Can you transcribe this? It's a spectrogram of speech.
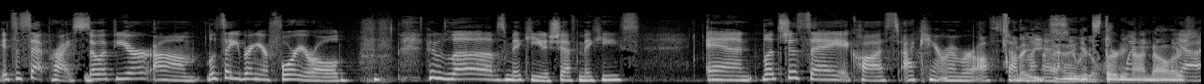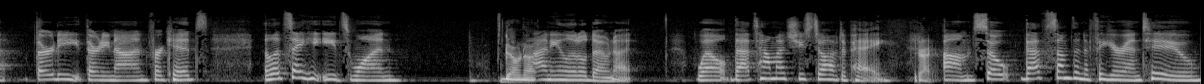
It's a set price. So if you're, um, let's say you bring your four year old who loves Mickey to Chef Mickey's, and let's just say it costs, I can't remember off the top of my eat I head. think it's thirty nine dollars. Yeah, 30 39 for kids. And let's say he eats one Donut. tiny little donut. Well, that's how much you still have to pay. Right. Um, so that's something to figure in too.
